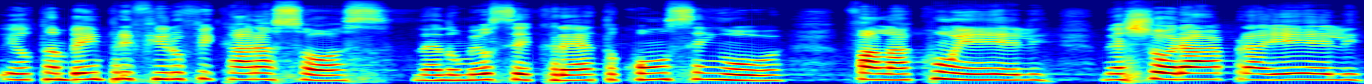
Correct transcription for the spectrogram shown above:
eu também prefiro ficar a sós, né? no meu secreto com o Senhor, falar com Ele, né? chorar para Ele.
